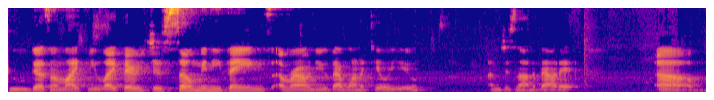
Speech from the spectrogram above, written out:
who doesn't like you. Like there's just so many things around you that want to kill you. I'm just not about it. Um,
